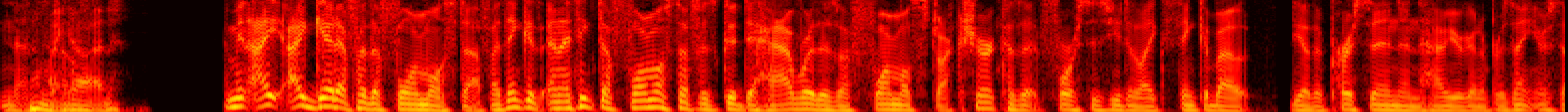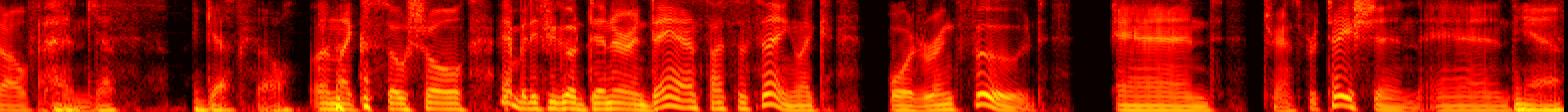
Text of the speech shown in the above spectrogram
Nuts oh my out. god. I mean, I, I get it for the formal stuff. I think it's, and I think the formal stuff is good to have where there's a formal structure because it forces you to like think about the other person and how you're going to present yourself and yes, I guess so. and like social. Yeah, but if you go dinner and dance, that's the thing. Like ordering food and transportation and Yeah.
